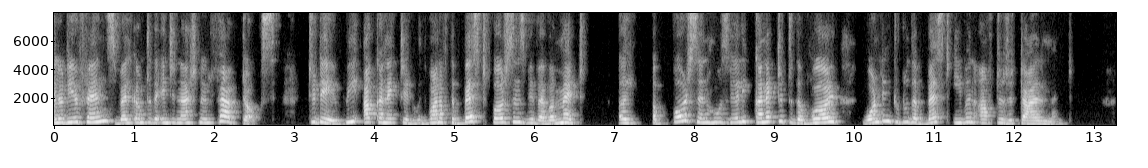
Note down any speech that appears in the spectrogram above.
Hello, dear friends. Welcome to the International Fab Talks. Today, we are connected with one of the best persons we've ever met. A, a person who's really connected to the world, wanting to do the best even after retirement.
